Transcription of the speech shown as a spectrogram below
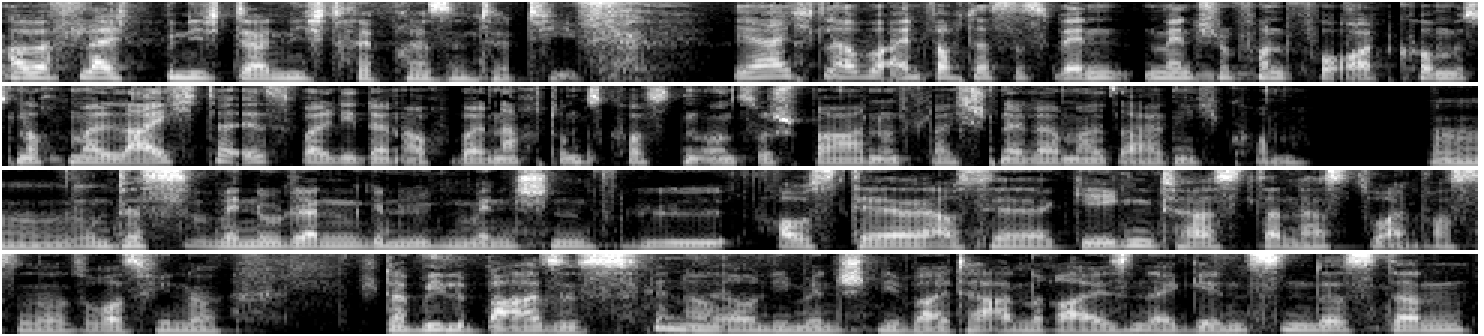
Aber vielleicht bin ich da nicht repräsentativ. Ja, ich glaube einfach, dass es, wenn Menschen von vor Ort kommen, es nochmal leichter ist, weil die dann auch Übernachtungskosten und so sparen und vielleicht schneller mal sagen, ich komme. Mhm. Und das, wenn du dann genügend Menschen aus der, aus der Gegend hast, dann hast du einfach so, sowas wie eine stabile Basis. Genau. Ja, und die Menschen, die weiter anreisen, ergänzen das dann.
